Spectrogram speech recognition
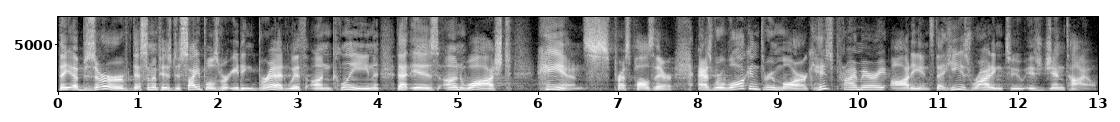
They observed that some of his disciples were eating bread with unclean, that is, unwashed hands. Press pause there. As we're walking through Mark, his primary audience that he is writing to is Gentile.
